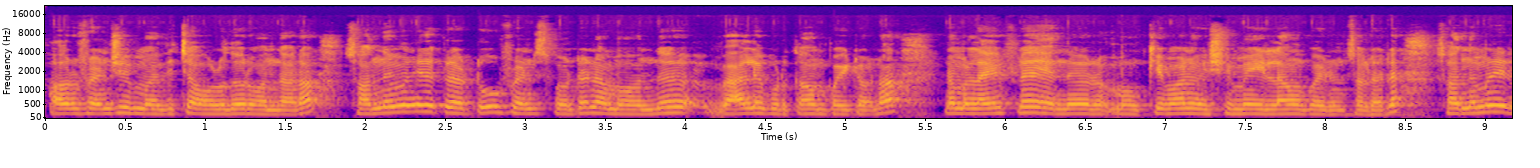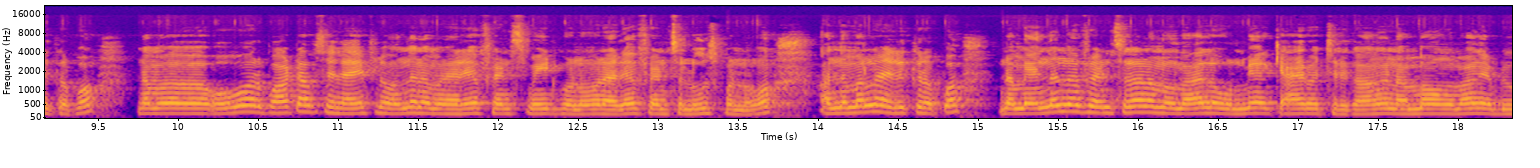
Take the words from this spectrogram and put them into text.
அவர் ஃப்ரெண்ட்ஷிப் மதித்து அவ்வளோ தூரம் வந்தாராம் ஸோ அந்த மாதிரி இருக்கிற டூ ஃப்ரெண்ட்ஸ் மட்டும் நம்ம வந்து வேல்யூ கொடுக்காம போயிட்டோம்னா நம்ம லைஃப்பில் எந்த ஒரு முக்கியமான விஷயமே இல்லாமல் போயிடும்னு சொல்கிறாரு ஸோ அந்த மாதிரி இருக்கிறப்போ நம்ம ஒவ்வொரு பார்ட் ஆஃப் தி லைஃப்பில் வந்து நம்ம நிறைய ஃப்ரெண்ட்ஸ் மீட் பண்ணுவோம் நிறைய ஃப்ரெண்ட்ஸை லூஸ் பண்ணுவோம். அந்த மாதிரிலாம் இருக்கிறப்போ நம்ம எந்தெந்த ஃப்ரெண்ட்ஸ்லாம் நம்ம மேலே உண்மையாக கேர் வச்சுருக்காங்க நம்ம அவங்க மேலே எப்படி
